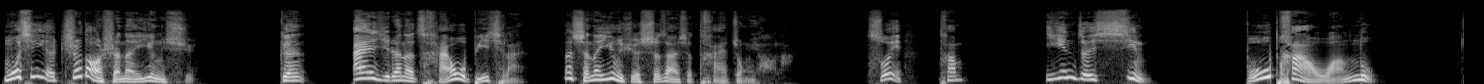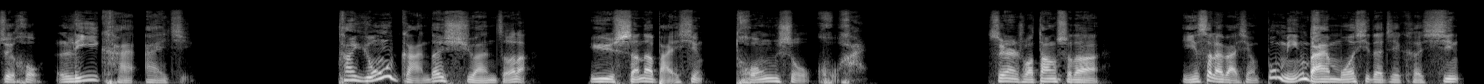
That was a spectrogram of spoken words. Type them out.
摩西也知道神的应许跟埃及人的财物比起来，那神的应许实在是太重要了，所以他因着信不怕王怒。最后离开埃及，他勇敢的选择了与神的百姓同受苦害。虽然说当时的以色列百姓不明白摩西的这颗心，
